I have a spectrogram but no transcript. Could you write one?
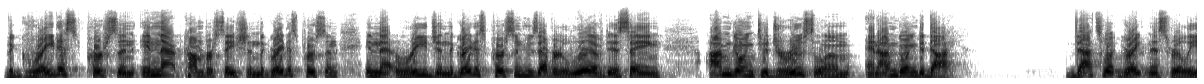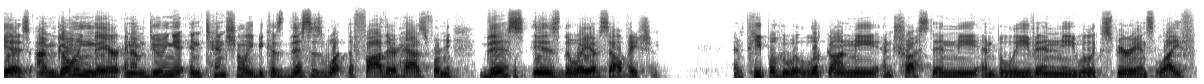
The greatest person in that conversation, the greatest person in that region, the greatest person who's ever lived is saying, I'm going to Jerusalem and I'm going to die. That's what greatness really is. I'm going there and I'm doing it intentionally because this is what the Father has for me. This is the way of salvation. And people who will look on me and trust in me and believe in me will experience life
